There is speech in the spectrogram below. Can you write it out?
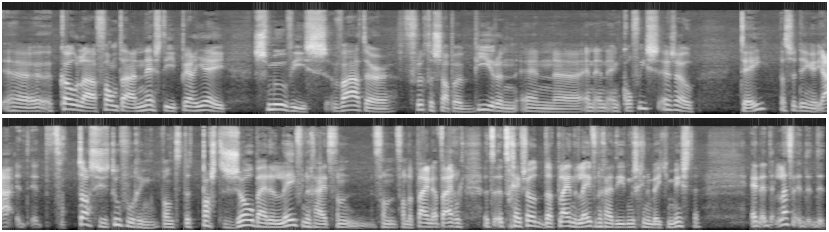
Eh, cola, Fanta, Nesty, Perrier, smoothies, water, vruchtensappen, bieren en, en, en, en koffies en zo. Thee, dat soort dingen. Ja, het, het- fantastische toevoeging. Want dat past zo bij de levendigheid van, van, van de plein. Of eigenlijk, het, het geeft zo dat plein de levendigheid die het misschien een beetje miste. En het, laten we,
